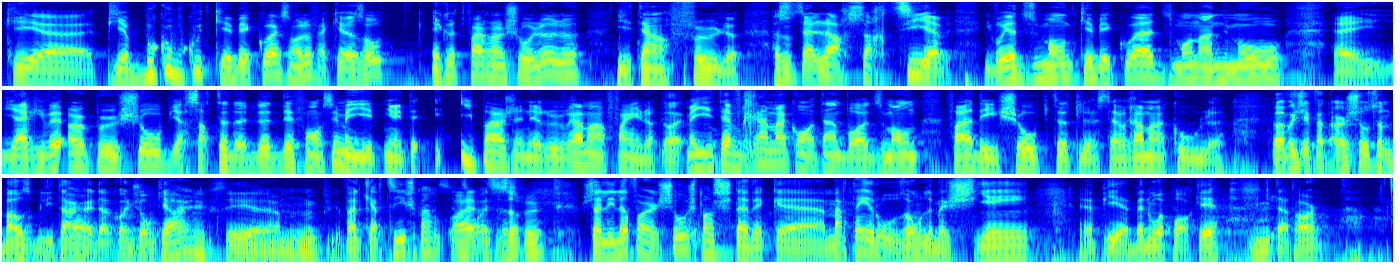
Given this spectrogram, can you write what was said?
Qui, euh, puis il y a beaucoup, beaucoup de Québécois qui sont là. Fait qu'eux autres, écoute, faire un show là, là ils étaient en feu. Là. Eux autres, c'était leur sortie. Il Ils voyaient du monde québécois, du monde en humour. Euh, ils arrivaient un peu chaud, puis ils ressortaient de là défoncés, mais ils étaient hyper généreux, vraiment fins. Là. Ouais. Mais ils étaient vraiment contents de voir du monde faire des shows, puis tout. C'était vraiment cool. Là. Ouais, j'ai fait un show sur une base militaire dans le coin de Jonquière. C'est euh, Valcartier, je pense. Ouais, c'est ça ça. Je suis allé là faire un show. Je pense que j'étais avec euh, Martin Roson, le magicien, euh, puis Benoît Paquet, l'imitateur.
